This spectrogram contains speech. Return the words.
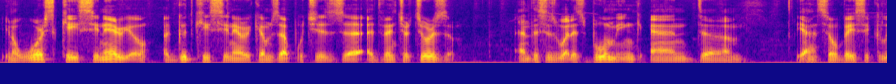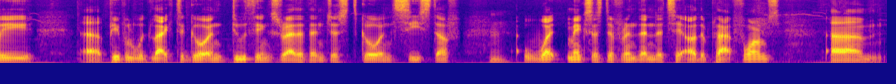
you know, worst case scenario, a good case scenario comes up, which is uh, adventure tourism, and this is what is booming. And um, yeah, so basically, uh, people would like to go and do things rather than just go and see stuff. What makes us different than, let's say, other platforms? Um,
